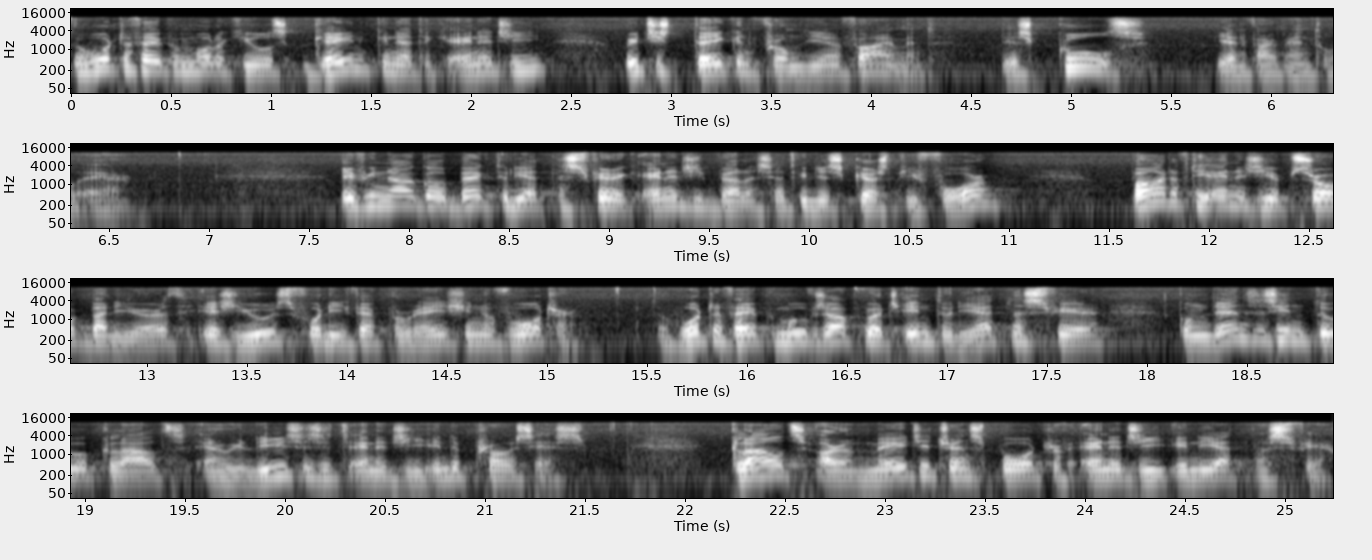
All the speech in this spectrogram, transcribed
The water vapor molecules gain kinetic energy, which is taken from the environment. This cools the environmental air. If we now go back to the atmospheric energy balance that we discussed before, Part of the energy absorbed by the Earth is used for the evaporation of water. The water vapor moves upwards into the atmosphere, condenses into a cloud and releases its energy in the process. Clouds are a major transporter of energy in the atmosphere.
